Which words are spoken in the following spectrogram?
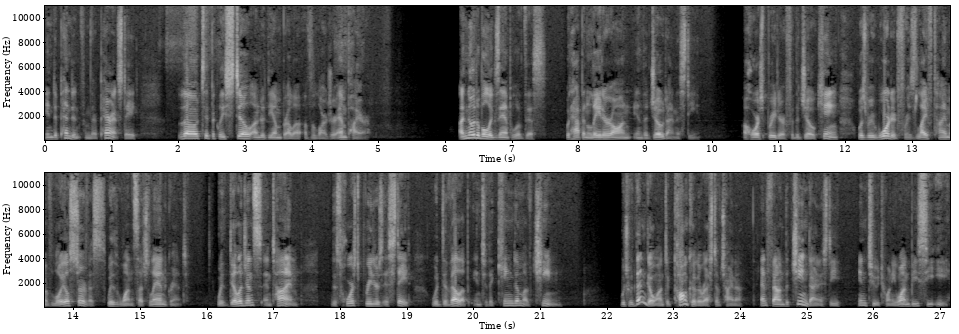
independent from their parent state, though typically still under the umbrella of the larger empire. A notable example of this would happen later on in the Zhou dynasty. A horse breeder for the Zhou king was rewarded for his lifetime of loyal service with one such land grant. With diligence and time, this horse breeder's estate would develop into the kingdom of Qin, which would then go on to conquer the rest of China and found the Qin dynasty in 221 BCE.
